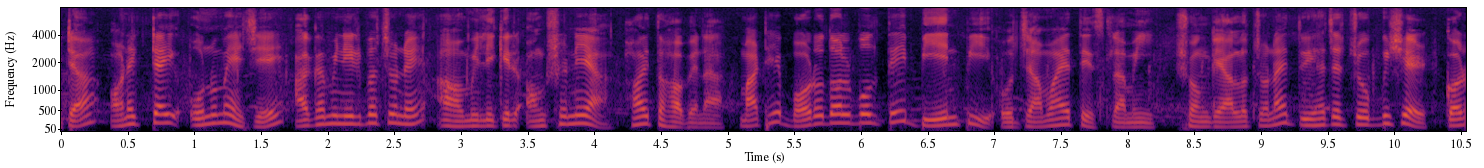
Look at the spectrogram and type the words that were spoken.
এটা অনেকটাই অনুমেয় যে আগামী নির্বাচনে আওয়ামী লীগের অংশ নেওয়া হয়তো হবে না। মাঠে বড় দল বলতে বিএনপি ও জামায়াতে ইসলামী। সঙ্গে আলোচনায় দুই হাজার চব্বিশের গণ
